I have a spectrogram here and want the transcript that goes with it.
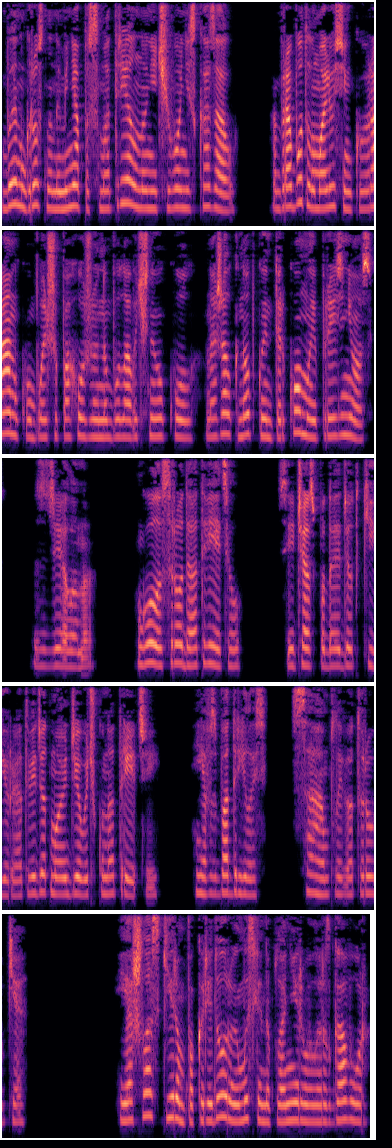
Бен грустно на меня посмотрел, но ничего не сказал. Обработал малюсенькую ранку, больше похожую на булавочный укол, нажал кнопку интеркома и произнес «Сделано». Голос рода ответил «Сейчас подойдет Кир и отведет мою девочку на третий». Я взбодрилась. Сам плывет в руки. Я шла с Киром по коридору и мысленно планировала разговор.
